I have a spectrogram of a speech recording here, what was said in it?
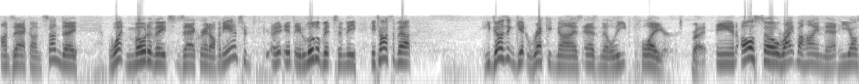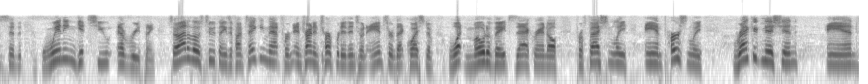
on Zach on Sunday. What motivates Zach Randolph? And he answered it a little bit to me. He talks about he doesn't get recognized as an elite player. Right. And also, right behind that, he also said that winning gets you everything. So out of those two things, if I'm taking that for, and trying to interpret it into an answer of that question of what motivates Zach Randolph professionally and personally, recognition and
